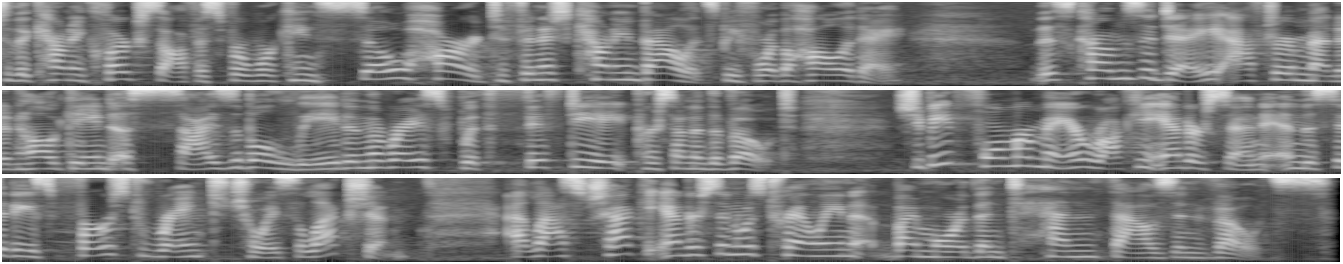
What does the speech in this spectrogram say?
to the county clerk's office for working so hard to finish counting ballots before the holiday. This comes a day after Mendenhall gained a sizable lead in the race with 58% of the vote. She beat former Mayor Rocky Anderson in the city's first ranked choice election. At last check, Anderson was trailing by more than 10,000 votes.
